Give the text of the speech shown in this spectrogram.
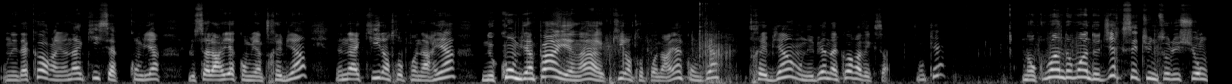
On est d'accord. Hein. Il y en a à qui ça convient, le salariat convient très bien. Il y en a à qui l'entrepreneuriat ne convient pas. Il y en a à qui l'entrepreneuriat convient très bien. On est bien d'accord avec ça. Ok? Donc loin de moi de dire que c'est une solution,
